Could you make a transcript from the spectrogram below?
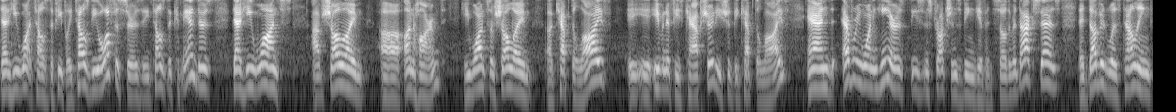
that he wants, tells the people, he tells the officers, and he tells the commanders that he wants Avshalom uh, unharmed, he wants Avshalom uh, kept alive, even if he's captured, he should be kept alive. And everyone hears these instructions being given. So the Radak says that David was telling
